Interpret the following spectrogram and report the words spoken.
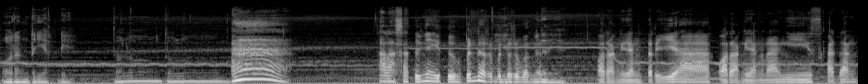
orang teriak deh. Tolong tolong. ah salah satunya itu. Bener Iya, bener banget. bener ya. orang yang teriak orang yang nangis kadang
